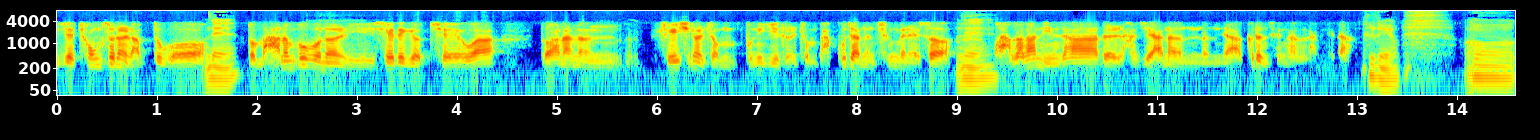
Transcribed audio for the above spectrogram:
이제 총선을 앞두고 네. 또 많은 부분을 이 세대 교체와 또 하나는 쇄신을 좀 분위기를 좀 바꾸자는 측면에서 네. 과감한 인사를 하지 않았느냐 그런 생각을 합니다. 그래요. 어,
